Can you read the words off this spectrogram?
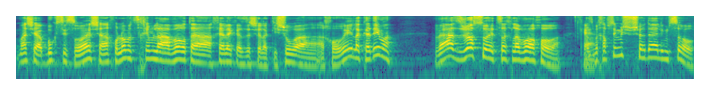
מה שאבוקסיס רואה, שאנחנו לא מצליחים לעבור את החלק הזה של הקישור האחורי לקדימה. ואז ז'וסווה צריך לבוא אחורה. כן. אז מחפשים מישהו שיודע למסור.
